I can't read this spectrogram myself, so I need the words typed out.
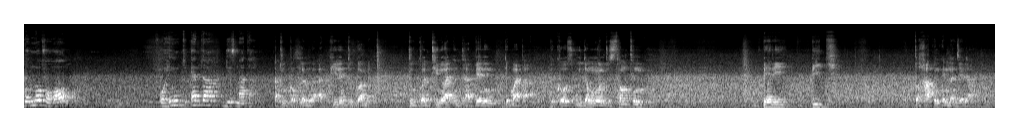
governor for all, for him to enter this matter. Two complaints were appealing to government to continue intervening the matter because we don't want something very big to happen in Nigeria.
